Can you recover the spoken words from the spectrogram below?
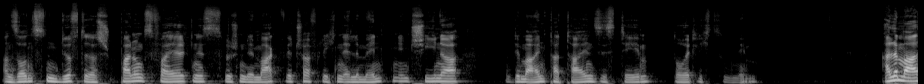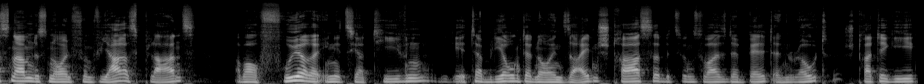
Ansonsten dürfte das Spannungsverhältnis zwischen den marktwirtschaftlichen Elementen in China und dem Einparteiensystem deutlich zunehmen. Alle Maßnahmen des neuen Fünfjahresplans, aber auch frühere Initiativen wie die Etablierung der neuen Seidenstraße bzw. der Belt and Road Strategie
